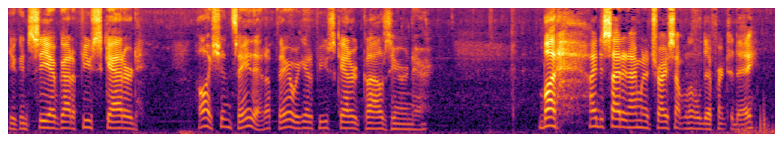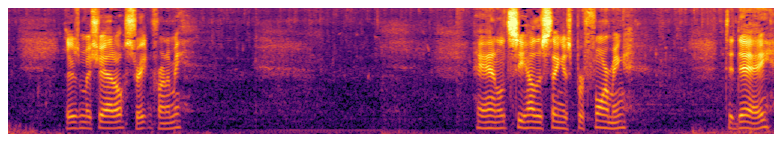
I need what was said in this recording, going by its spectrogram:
You can see I've got a few scattered. Oh, I shouldn't say that. Up there, we got a few scattered clouds here and there. But I decided I'm going to try something a little different today. There's my shadow straight in front of me. And let's see how this thing is performing today.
